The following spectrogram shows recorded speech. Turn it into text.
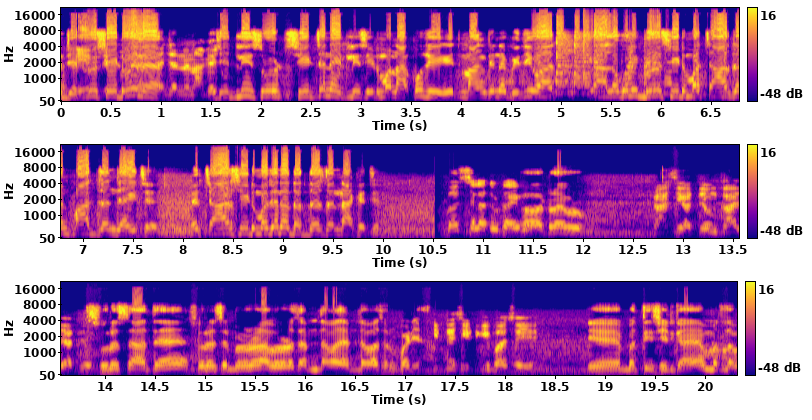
જેટલું સીટ હોય ને જેટલી સીટ છે ને એટલી સીટમાં નાખવું જોઈએ એ જ માંગ છે ને બીજી વાત કે આ લોકોની બે સીટમાં ચાર જણ પાંચ જણ જાય છે ને ચાર સીટમાં છે ને દસ દસ જણ નાખે છે. બસ ચલાતું ડ્રાઈવર ડ્રાઈવર कहाँ से आते हो कहाँ जाते हो? सूरत से आते हैं सूरत से बड़ोड़ा बड़ोड़ा से अहमदाबाद अहमदाबाद से रुपड़िया। कितने सीट की बस है ये? ये बत्तीस सीट का है मतलब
